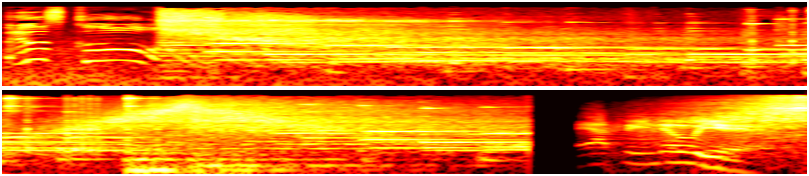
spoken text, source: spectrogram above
but it was cool. Happy New Year.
